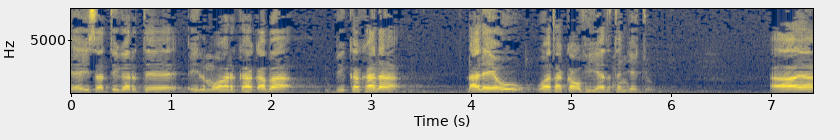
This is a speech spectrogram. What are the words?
Eeysatti gartee ilmoo harkaa qaba bikka kana dhalee'uu waa takka ofii yaadatan jechuudha aya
